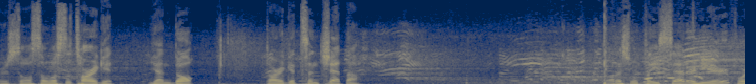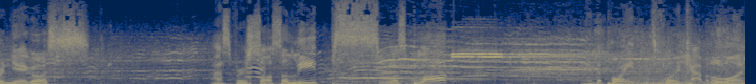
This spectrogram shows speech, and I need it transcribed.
Verzosa was the target. Yandok targets Sancheta. Torres will play center here for Niegos. As Verzosa leaps, was blocked. And the point for Capital One.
